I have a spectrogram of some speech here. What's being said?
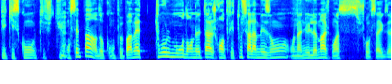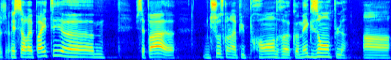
puis qui se. qui- on ne sait pas. Donc, on ne peut pas mettre tout le monde en otage, rentrer tous à la maison, on annule le match. Moi, je trouve ça exagéré. Mais ça aurait pas été, euh, je sais pas, euh, une chose qu'on aurait pu prendre comme exemple, un-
